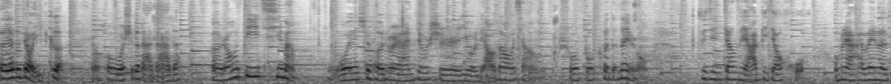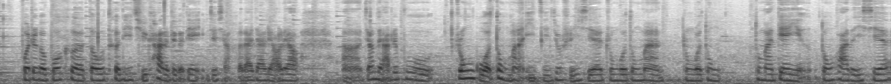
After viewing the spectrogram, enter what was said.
大家都叫我一个，然后我是个打杂的，呃，然后第一期嘛，我也是和卓然就是有聊到想说播客的内容。最近姜子牙比较火，我们俩还为了播这个播客都特地去看了这个电影，就想和大家聊聊，啊、姜子牙这部中国动漫以及就是一些中国动漫、中国动动漫电影动画的一些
